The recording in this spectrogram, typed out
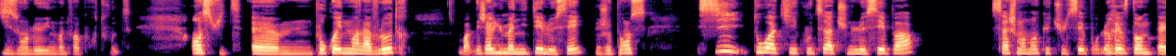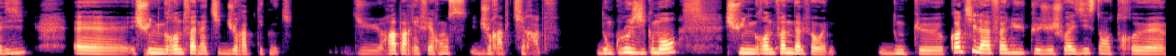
disons-le une bonne fois pour toutes. Ensuite, euh, pourquoi une main lave l'autre? Déjà l'humanité le sait, je pense. Si toi qui écoutes ça, tu ne le sais pas, sache maintenant que tu le sais pour le restant de ta vie. Euh, je suis une grande fanatique du rap technique, du rap à référence, du rap qui rappe. Donc logiquement, je suis une grande fan d'Alpha One. Donc euh, quand il a fallu que je choisisse entre euh,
